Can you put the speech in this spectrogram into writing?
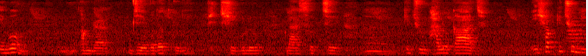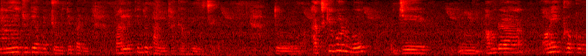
এবং আমরা যে আবাদত করি, সেগুলো, প্লাস হচ্ছে কিছু ভালো কাজ এইসব কিছু মিলিয়ে যদি আমরা চলতে পারি, তাহলে কিন্তু ভালো থাকা হয়ে যায়। তো আজকে বলব যে আমরা অনেক রকম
